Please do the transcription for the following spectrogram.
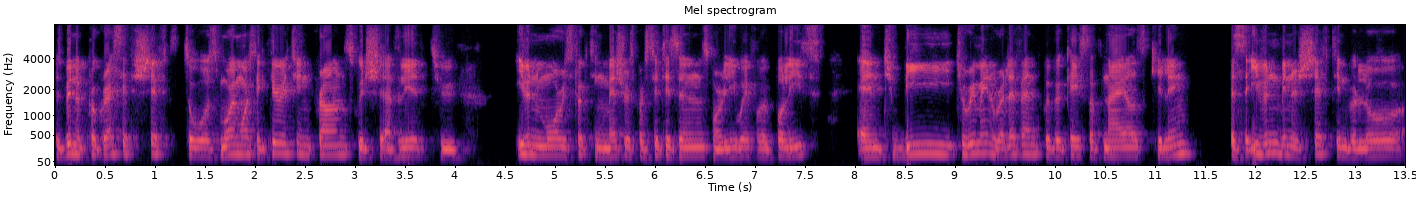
there's been a progressive shift towards more and more security in France, which has led to even more restricting measures for citizens, more leeway for the police, and to be to remain relevant with the case of Niall's killing. There's even been a shift in the law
